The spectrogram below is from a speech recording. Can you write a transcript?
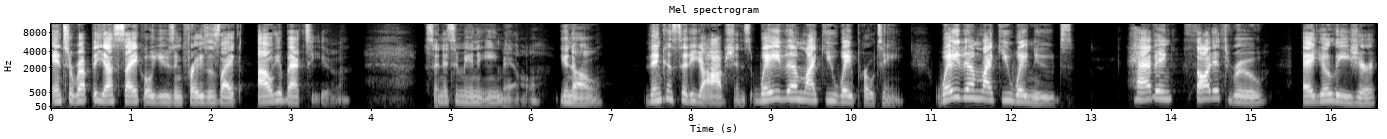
Interrupt the yes cycle using phrases like, I'll get back to you. Send it to me in an email. You know, then consider your options. Weigh them like you weigh protein. Weigh them like you weigh nudes. Having thought it through at your leisure,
